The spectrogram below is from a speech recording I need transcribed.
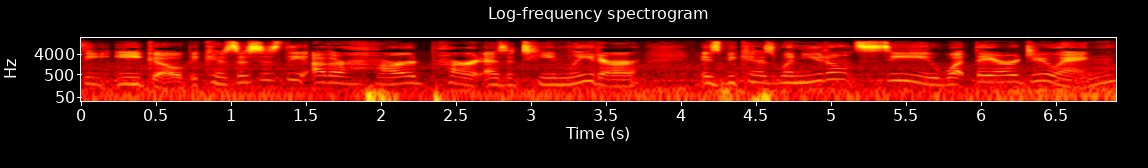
the ego, because this is the other hard part as a team leader, is because when you don't see what they are doing,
